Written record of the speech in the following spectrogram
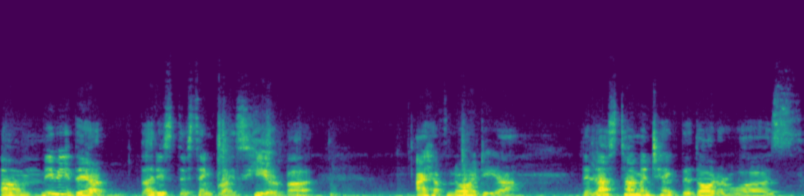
Um, maybe there that is the same price here but I have no idea. The last time I checked the dollar was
